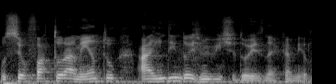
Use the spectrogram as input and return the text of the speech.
o seu faturamento ainda em 2022, né, Camila?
